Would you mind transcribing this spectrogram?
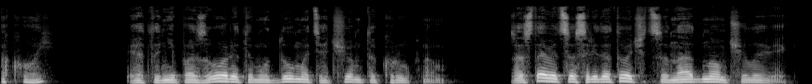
какой? Это не позволит ему думать о чем-то крупном, заставит сосредоточиться на одном человеке.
